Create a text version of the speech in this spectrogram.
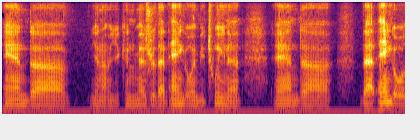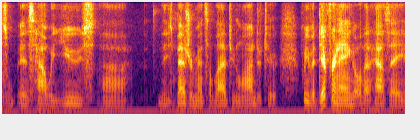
and uh, you know you can measure that angle in between it and uh, that angle is, is how we use uh, these measurements of latitude and longitude. If we have a different angle that has a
